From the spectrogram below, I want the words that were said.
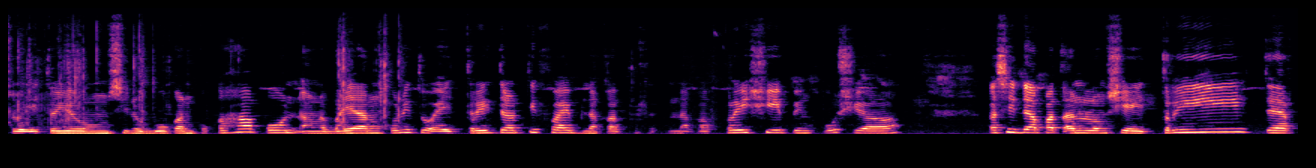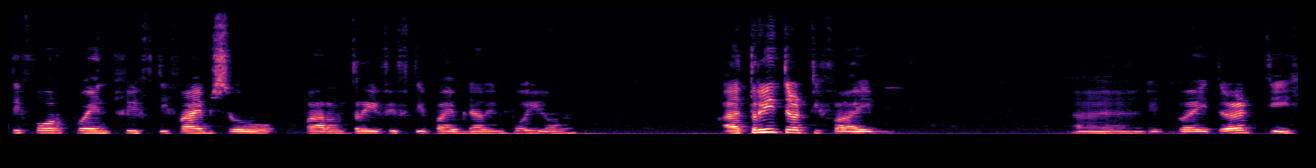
So, ito yung sinubukan ko kahapon. Ang nabayaran ko nito ay 335. Naka, naka free shipping po siya. Kasi dapat ano lang siya, 334.55. So, parang 355 na rin po yun. Ah, 335 uh, divide by 30.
